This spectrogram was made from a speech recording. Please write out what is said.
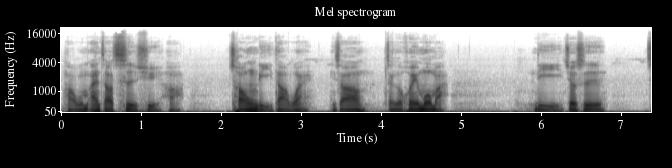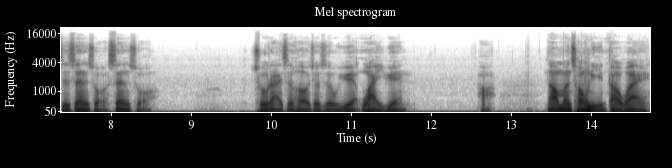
好，我们按照次序哈，从里到外，你知道整个会幕嘛？里就是至圣所、圣所，出来之后就是院外院。好，那我们从里到外，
